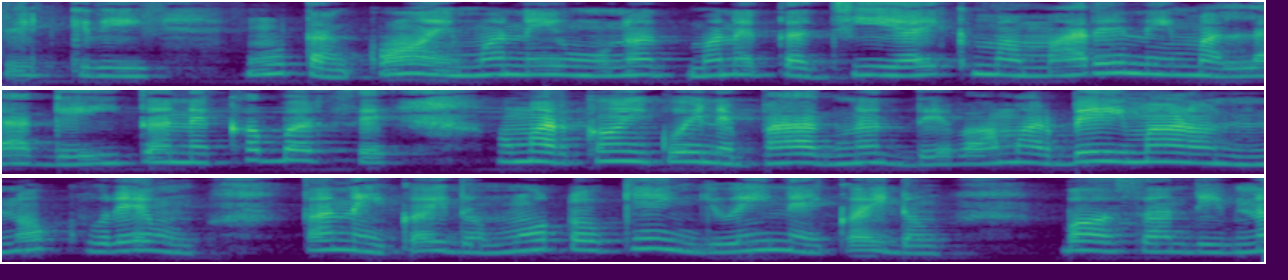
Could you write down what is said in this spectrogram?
દીકરી, હું તાં કંઈ મને એવું નથી મને તાં જી આંખમાં મારે ને એમાં લાગે એ તને ખબર છે? અમારે કંઈ કોઈને ભાગ નથી દેવા. અમારે બે માણસને નોખું રહેવું. તને કહી દઉં, મોટો ક્યાં ગયો? એને કહી દઉં. બસ સંદીપ, ન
